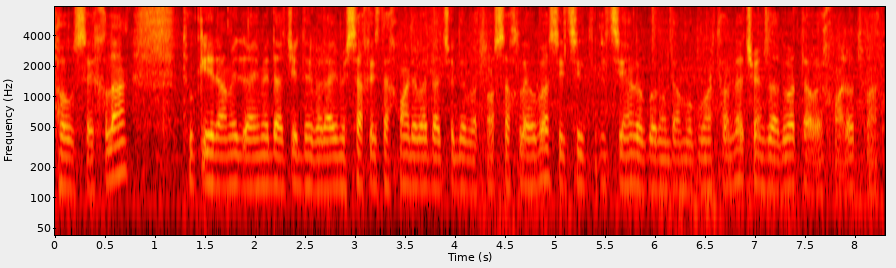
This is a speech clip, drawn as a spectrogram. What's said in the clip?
თოვს ახლა. თუ კი რამე რაიმე დაჭირდება, რაიმე სახის დახმარება დაჭირდებათ მოსახლეობას, იცით, იციან როგორ უნდა მოგმართონ და ჩვენ ზად ვართ დავეხმაროთ მათ.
